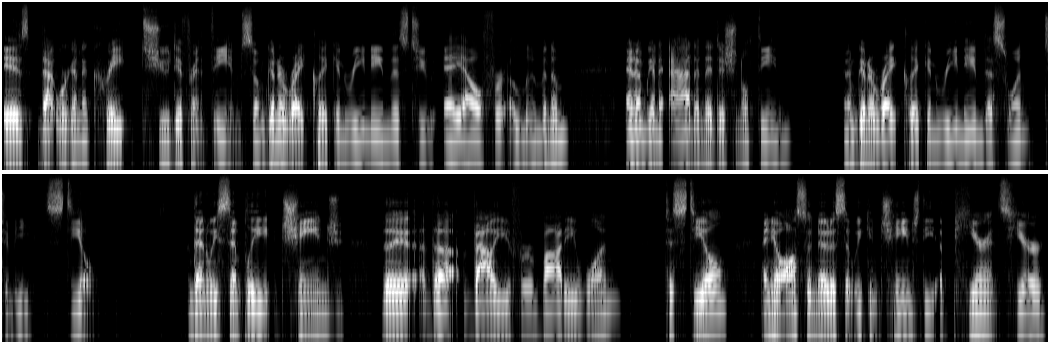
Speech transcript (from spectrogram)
is that we're going to create two different themes. So I'm going to right click and rename this to AL for aluminum, and I'm going to add an additional theme, and I'm going to right click and rename this one to be steel. Then we simply change the, the value for body one to steel. And you'll also notice that we can change the appearance here.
